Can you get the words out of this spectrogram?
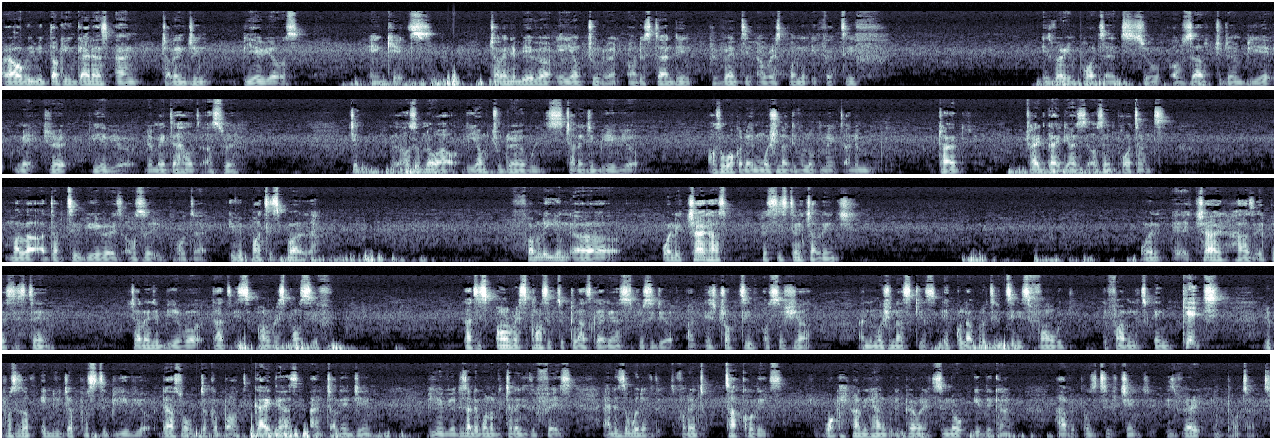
I will be talking guidance and challenging behaviors in kids. Challenging behavior in young children, understanding, preventing, and responding effective is very important to observe children behavior, behavior the mental health as well. Also know how the young children with challenging behavior also work on the emotional development and the child child guidance is also important. Maladaptive behavior is also important. If a participant family in uh, when a child has persistent challenge when a child has a persistent challenging behavior that is unresponsive that is unresponsive to class guidance procedure and instructive or social and emotional skills a collaborative team is formed with the family to engage the process of individual positive behavior. That's what we talk about guidance and challenging behavior. These are the one of the challenges they face and is a way of the, for them to tackle it working hand in hand with the parents to know if they can have a positive change. Is very important.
